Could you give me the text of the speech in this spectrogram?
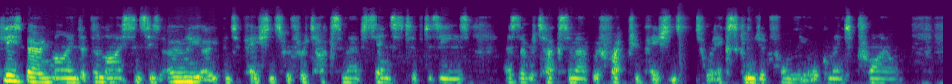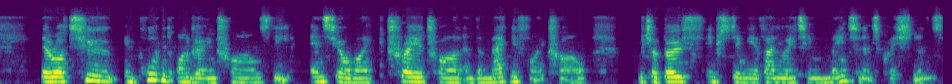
please bear in mind that the license is only open to patients with rituximab sensitive disease, as the rituximab refractory patients were excluded from the augmented trial. There are two important ongoing trials, the NCRI PETREA trial and the MAGNIFY trial, which are both interestingly evaluating maintenance questions,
